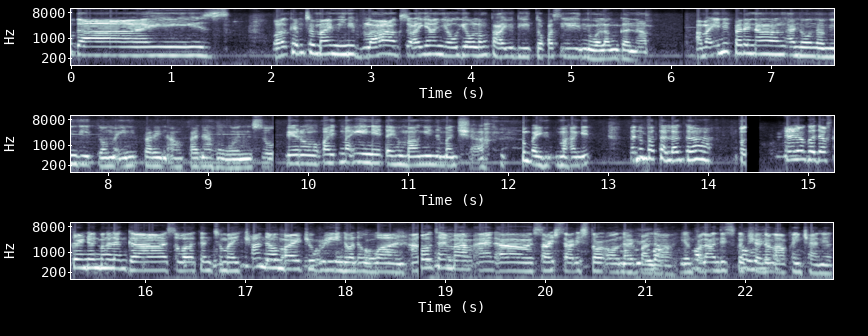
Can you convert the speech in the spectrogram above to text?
Guys! Welcome to my mini vlog. So ayan, yaw-yaw lang tayo dito kasi walang ganap. Ah, mainit pa rin ang ano namin dito, mainit pa rin ang panahon. So, pero kahit mainit ay humangin naman siya. mainit mangit. Ano ba talaga? Hello, good afternoon mga langga. So, welcome to my channel, Marjo Green 101. Ang full-time ma'am and uh, Star Star Store owner pala. Yan pala ang description ng aking channel.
